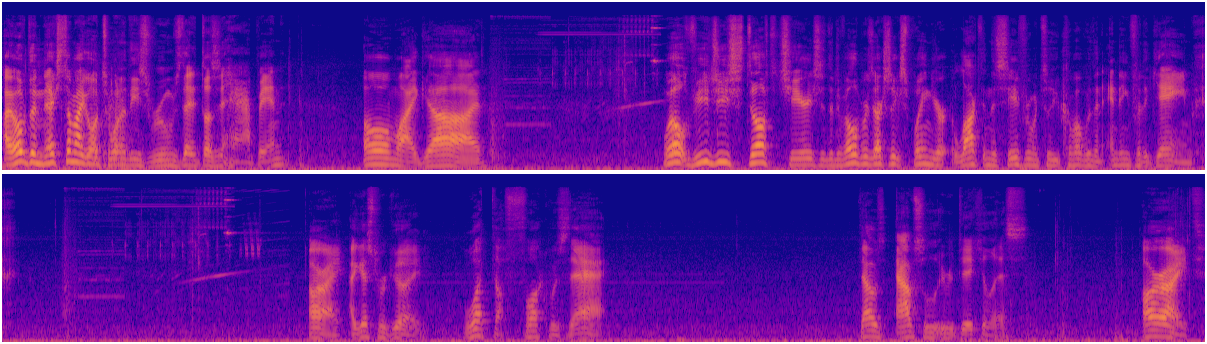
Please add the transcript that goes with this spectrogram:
I hope the next time I go into one of these rooms that it doesn't happen. Oh my god. Well, VG stuffed cheer. He said the developers actually explained you're locked in the safe room until you come up with an ending for the game. Alright, I guess we're good. What the fuck was that? That was absolutely ridiculous. Alright.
